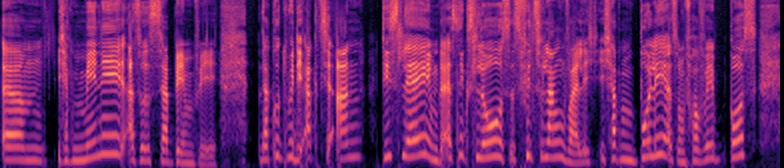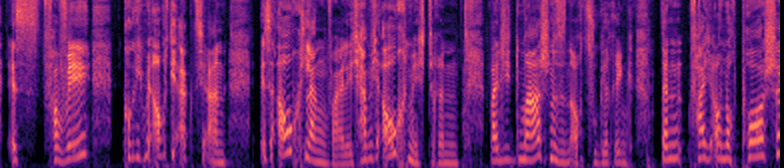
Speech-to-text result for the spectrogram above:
ähm, ich habe Mini, also ist ja BMW. Da gucke ich mir die Aktie an, die ist lame, da ist nichts los, ist viel zu langweilig. Ich habe einen Bulli, also einen VW-Bus, ist VW, gucke ich mir auch die Aktie an. Ist auch langweilig, habe ich auch nicht drin, weil die Margen sind auch zu gering. Dann fahre ich auch noch Porsche,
